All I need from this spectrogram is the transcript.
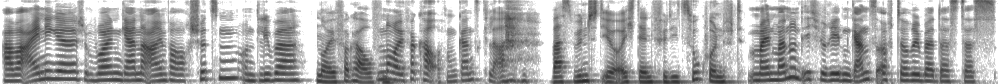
aber einige wollen gerne einfach auch schützen und lieber neu verkaufen. Neu verkaufen, ganz klar. Was wünscht ihr euch denn für die Zukunft? Mein Mann und ich, wir reden ganz oft darüber, dass das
